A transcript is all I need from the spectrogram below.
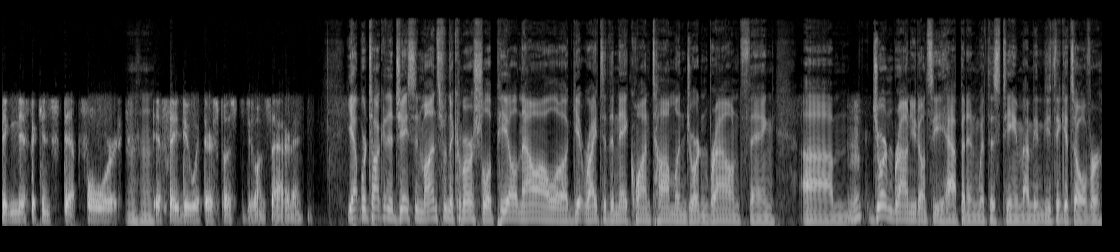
significant step forward if they do what they're supposed to do on Saturday. Yep, we're talking to Jason Munz from the Commercial Appeal. Now I'll uh, get right to the Nae'Qwan Tomlin, Jordan Brown thing. Um, Jordan Brown, you don't see happening with this team. I mean, do you think it's over?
